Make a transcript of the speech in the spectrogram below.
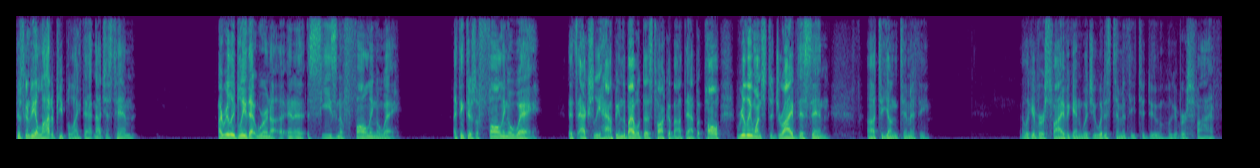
There's going to be a lot of people like that not just him. I really believe that we're in a, in a season of falling away I think there's a falling away that's actually happening. The Bible does talk about that, but Paul really wants to drive this in uh, to young Timothy. Now look at verse 5 again, would you? What is Timothy to do? Look at verse 5.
